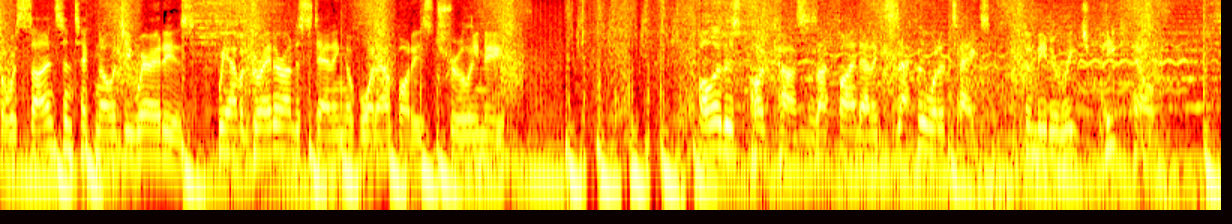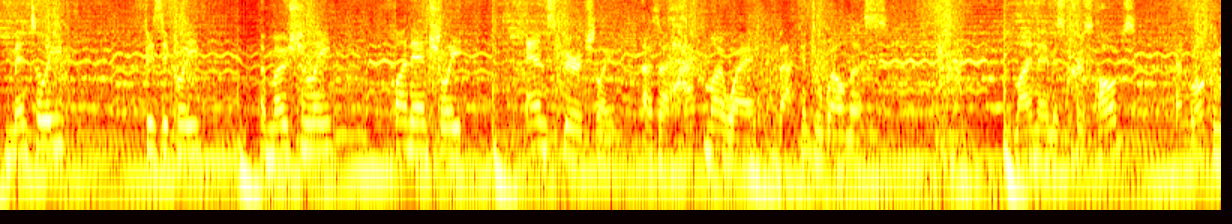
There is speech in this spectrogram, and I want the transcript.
but with science and technology where it is, we have a greater understanding of what our bodies truly need. Follow this podcast as I find out exactly what it takes for me to reach peak health mentally, physically, emotionally, financially, and spiritually as I hack my way back into wellness. My name is Chris Hobbs, and welcome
